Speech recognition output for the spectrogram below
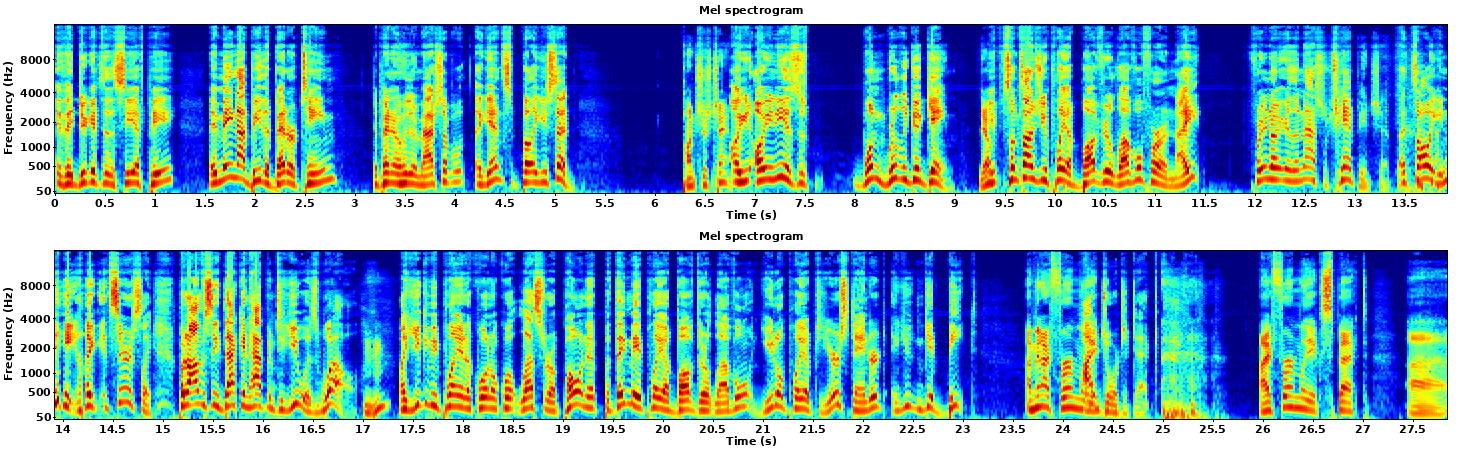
if they do get to the CFP, they may not be the better team, depending on who they're matched up with, against. But like you said, Puncher's chance. all you, all you need is just one really good game. Yep. You, sometimes you play above your level for a night. For you know, you're in the national championship. That's all you need. Like, it's seriously. But obviously, that can happen to you as well. Mhm. Like, you could be playing a quote unquote lesser opponent, but they may play above their level. You don't play up to your standard, and you can get beat. I mean, I firmly Hi, Georgia Tech. I firmly expect, uh,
